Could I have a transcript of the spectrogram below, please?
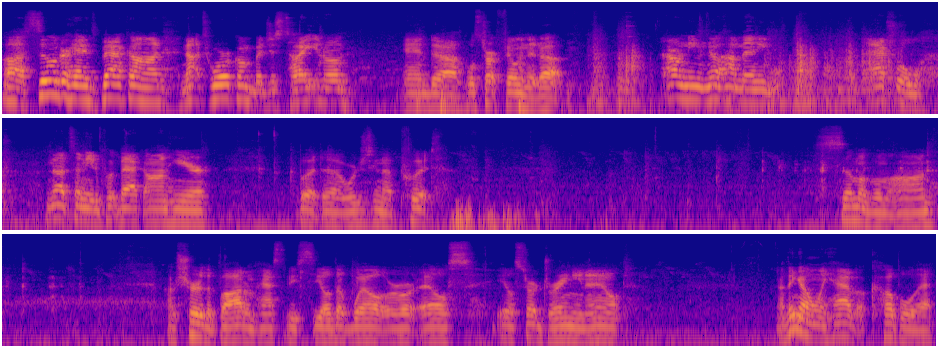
uh, cylinder heads back on, not torque them, but just tighten them, and uh, we'll start filling it up. I don't even know how many actual nuts I need to put back on here, but uh, we're just gonna put some of them on. I'm sure the bottom has to be sealed up well or else it'll start draining out. I think I only have a couple of that.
